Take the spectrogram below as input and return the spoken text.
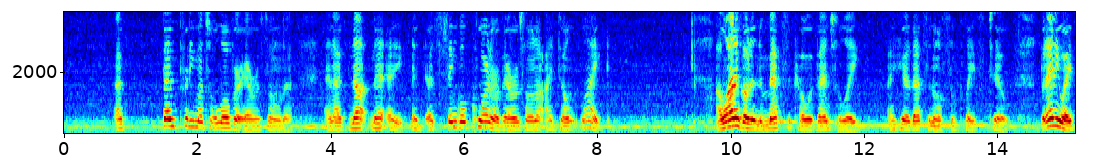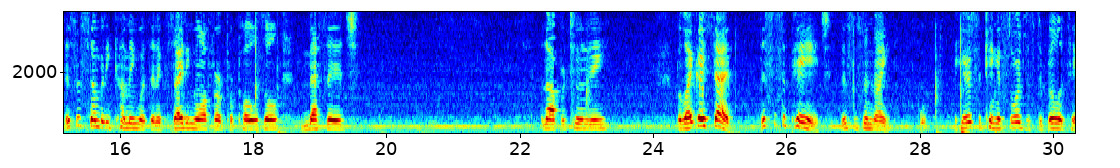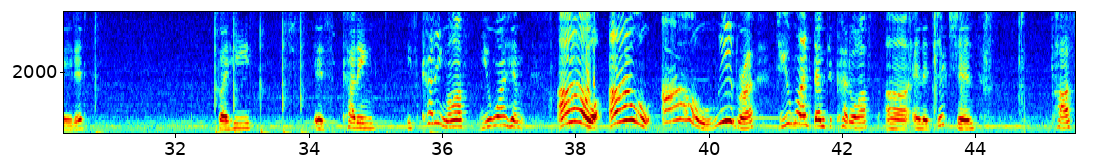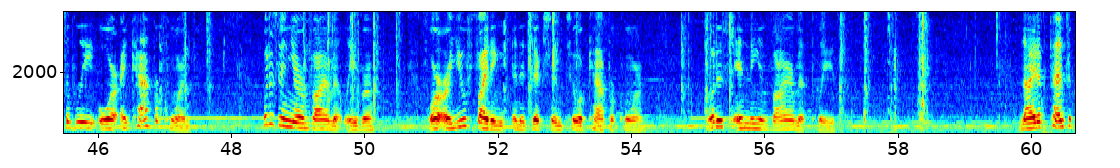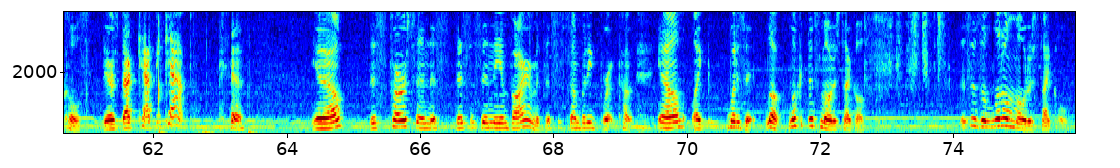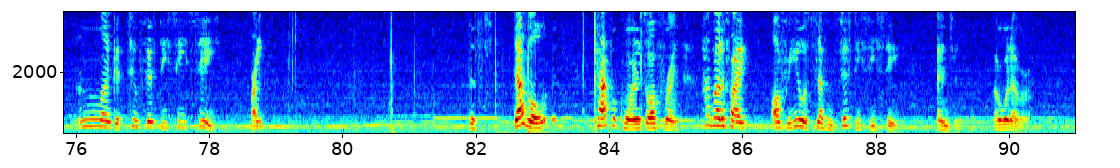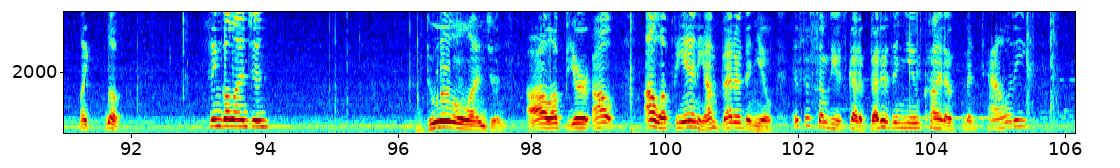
Been pretty much all over Arizona, and I've not met a, a, a single corner of Arizona I don't like. I want to go to New Mexico eventually. I hear that's an awesome place too. But anyway, this is somebody coming with an exciting offer, proposal, message, an opportunity. But like I said, this is a page. This is a knight. Here's the King of Swords is debilitated. But he is cutting, he's cutting off. You want him, Oh, oh, oh, Libra, do you want them to cut off uh, an addiction, possibly, or a Capricorn? What is in your environment, Libra? Or are you fighting an addiction to a Capricorn? What is in the environment, please? Knight of Pentacles. There's that cappy cap. you know? this person this this is in the environment. This is somebody you know? Like what is it? Look look at this motorcycle. This is a little motorcycle like a 250cc right? This devil capricorn is offering how about if i offer you a 750cc engine or whatever like look single engine dual engine. I'll up your, I'll, I'll up the ante. I'm better than you. This is somebody who's got a better than you kind of mentality.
